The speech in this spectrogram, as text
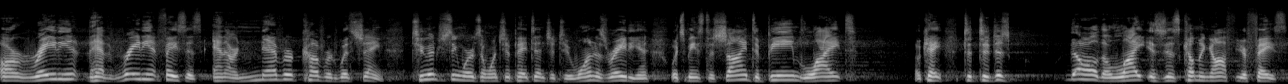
are radiant, they have radiant faces, and are never covered with shame. Two interesting words I want you to pay attention to. One is radiant, which means to shine, to beam, light, okay, to, to just oh, the light is just coming off your face.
